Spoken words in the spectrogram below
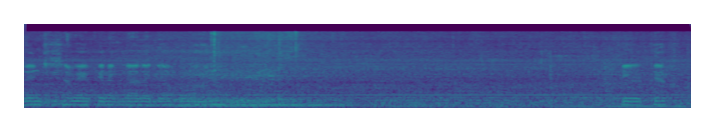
Doon sa may pinaglalagyan ko ng ano. Filter.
